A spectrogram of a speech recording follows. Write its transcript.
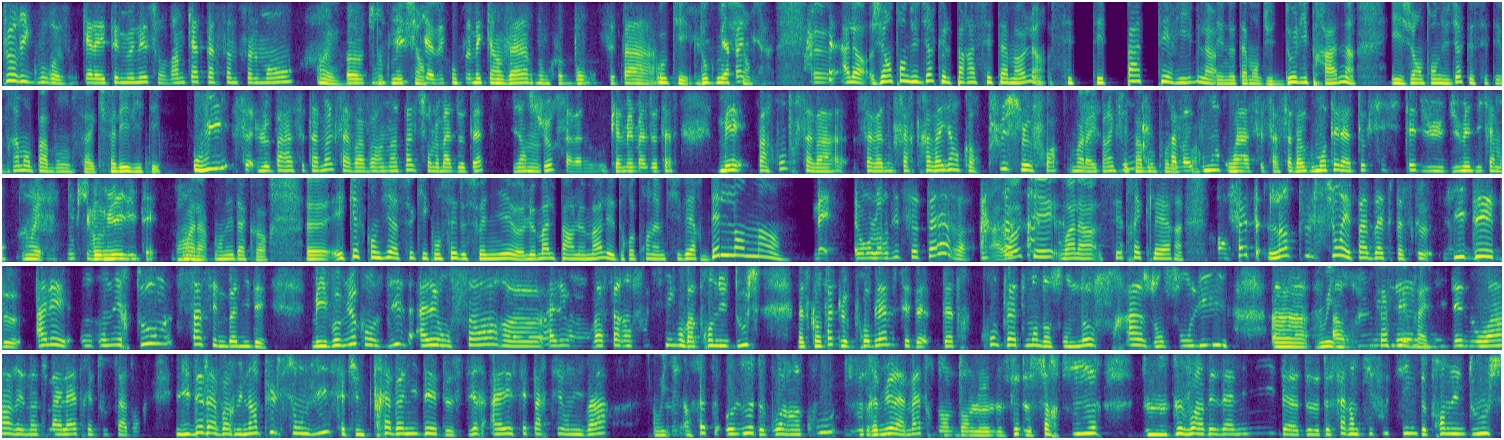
peu rigoureuse, qu'elle a été menée sur 24 personnes seulement. Oui, Euh, donc méfiance. Qui avait consommé qu'un verre, donc euh, bon, c'est pas. Ok, donc de méfiance. Euh, alors, j'ai entendu dire que le paracétamol, c'était pas terrible, et notamment du doliprane, et j'ai entendu dire que c'était vraiment pas bon, ça, qu'il fallait éviter. Oui, le paracétamol, ça va avoir un impact sur le mal de tête, bien Mm. sûr, ça va nous calmer le mal de tête. Mais par contre, ça va, ça va nous faire travailler encore plus le foie. Voilà, il paraît que c'est pas bon pour le foie. voilà, c'est ça. Ça va augmenter la toxicité du, du médicament. Oui, Donc, il vaut mieux éviter. Voilà, on est d'accord. Euh, et qu'est-ce qu'on dit à ceux qui conseillent de soigner euh, le mal par le mal et de reprendre un petit verre dès le lendemain? Mais on leur dit de se taire. Ah, Ok, voilà, c'est très clair. En fait, l'impulsion est pas bête parce que l'idée de allez, on, on y retourne, ça c'est une bonne idée. Mais il vaut mieux qu'on se dise allez, on sort, euh, allez, on va faire un footing, on va prendre une douche. Parce qu'en fait, le problème c'est d'être- complètement dans son naufrage, dans son lit, euh, Oui, à ça, c'est vrai. les idées noires et notre mal-être et tout ça. Donc, l'idée d'avoir une impulsion de vie, c'est une très bonne idée de se dire allez, c'est parti, on y va. Oui. En fait, au lieu de boire un coup, il vaudrait mieux la mettre dans, le, fait de sortir, de, de voir des amis, de faire un petit footing, de prendre une douche.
